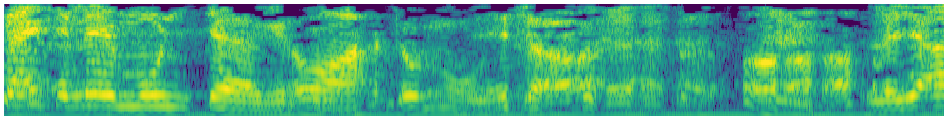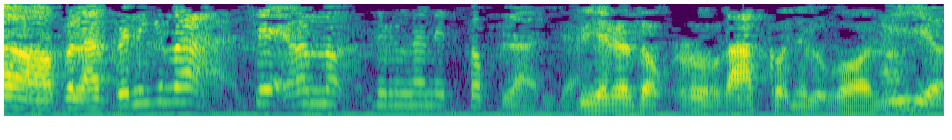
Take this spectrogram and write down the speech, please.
Saiki dile munce gitu. Waduh, munce. Lah ya apa lah ben iki lah sik ono turunane teko Belanda. Biyen tok lur kagok nyeluk kon. Iya.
